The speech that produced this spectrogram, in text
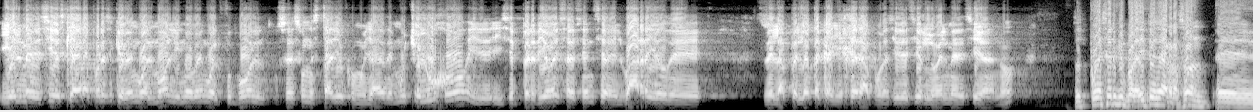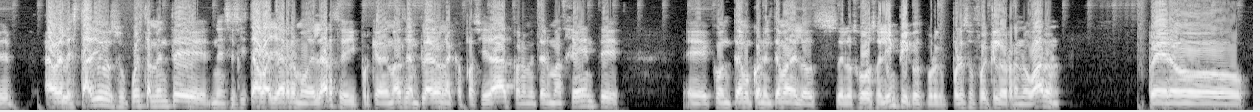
Y él me decía, es que ahora parece que vengo al mall y no vengo al fútbol, o sea, es un estadio como ya de mucho lujo y, y se perdió esa esencia del barrio, de, de, la pelota callejera, por así decirlo, él me decía, ¿no? Entonces puede ser que por ahí tenga razón. Eh, ahora, el estadio supuestamente necesitaba ya remodelarse y porque además le ampliaron la capacidad para meter más gente, eh, con, con, el tema de los, de los Juegos Olímpicos, porque por eso fue que lo renovaron. Pero,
